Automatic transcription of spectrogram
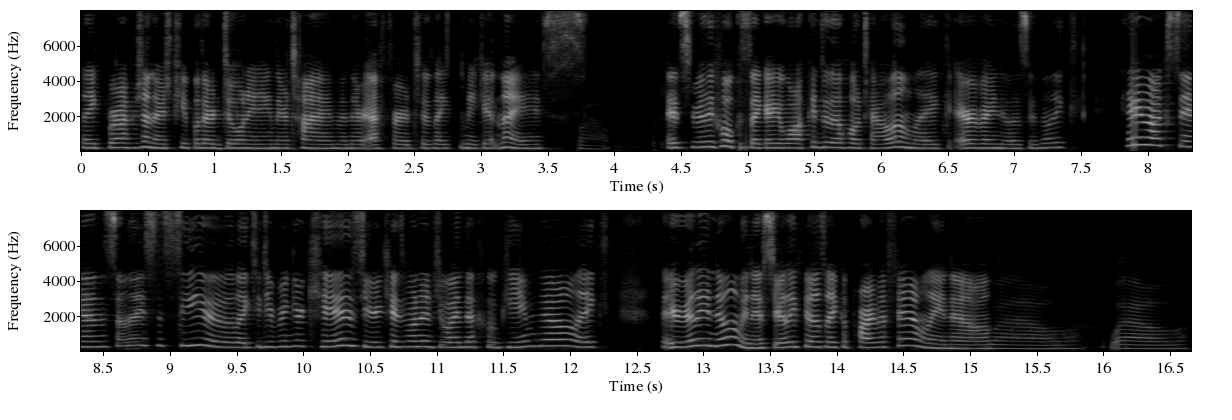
like there's people that are donating their time and their effort to like make it nice. Wow. It's really cool because like I walk into the hotel and like everybody knows me. They're like, "Hey, Roxanne, so nice to see you. Like, did you bring your kids? Do your kids want to join the game now?" Like, they really know me. And it really feels like a part of a family now. Wow, wow.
